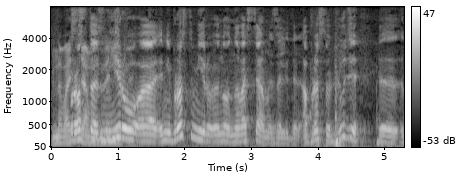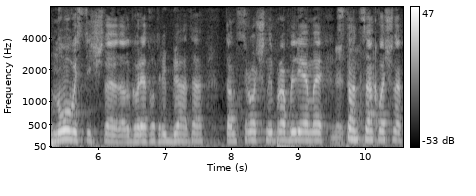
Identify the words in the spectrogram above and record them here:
Новостям просто миру, э, не просто миру, ну, новостям из элиты, а просто вот люди э, новости читают, а говорят, вот, ребята, там срочные проблемы, станция охвачена,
